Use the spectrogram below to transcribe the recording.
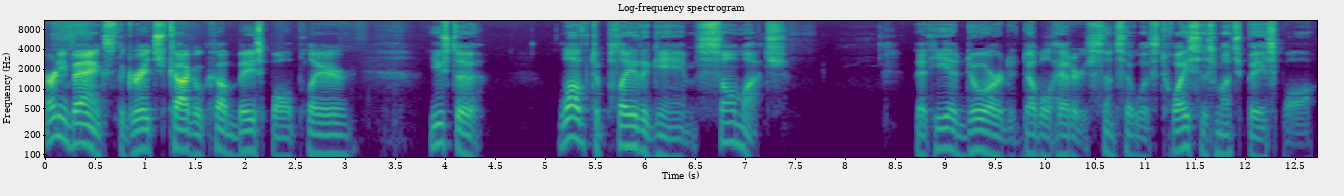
Ernie Banks, the great Chicago Cub baseball player, used to love to play the game so much that he adored doubleheaders since it was twice as much baseball.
